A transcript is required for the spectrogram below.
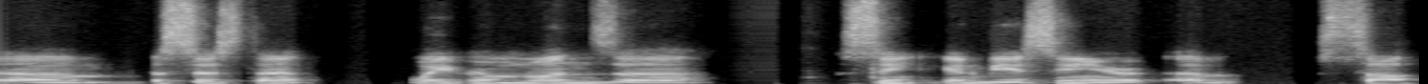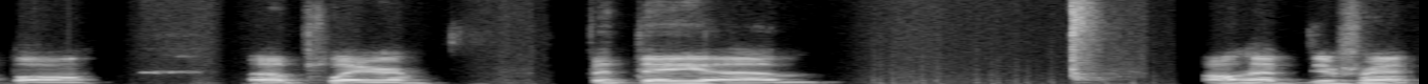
um, assistant weight room, one's a going to be a senior um, softball uh, player, but they um, all have different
